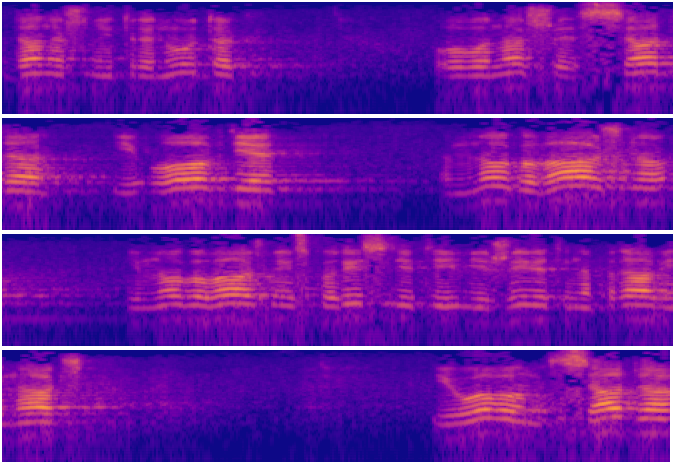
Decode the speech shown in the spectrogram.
današnji trenutak, ovo naše sada i ovdje, mnogo važno i mnogo važno iskoristiti i živjeti na pravi način. I u ovom sada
